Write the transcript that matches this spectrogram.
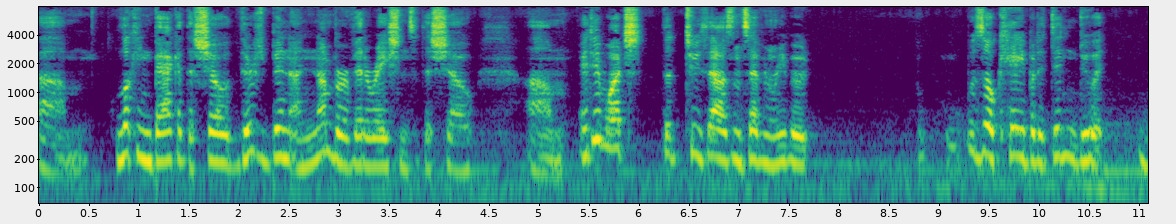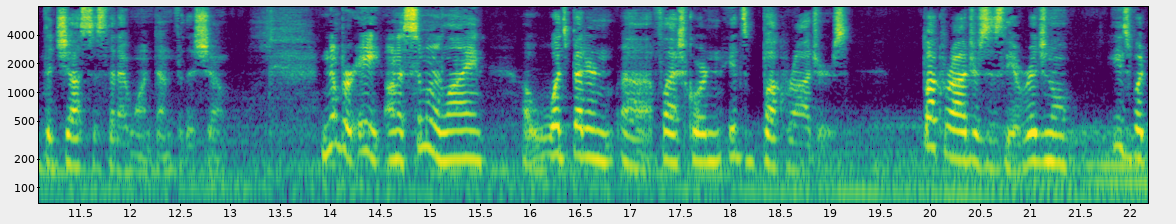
um, looking back at the show there's been a number of iterations of this show um, i did watch the 2007 reboot it was okay but it didn't do it the justice that i want done for this show number eight on a similar line uh, what's better than uh, Flash Gordon? It's Buck Rogers. Buck Rogers is the original. He's what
